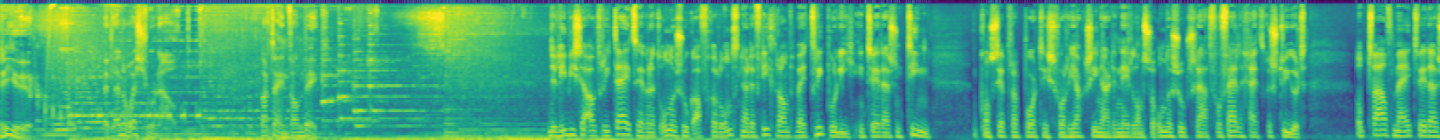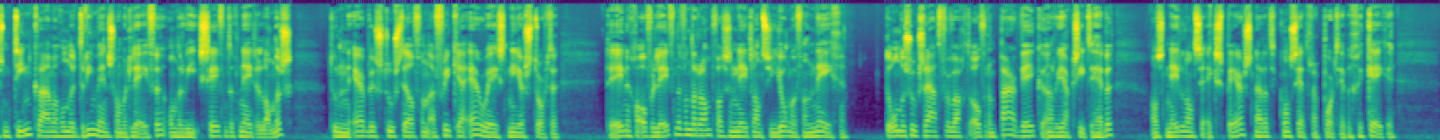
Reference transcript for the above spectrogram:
3 uur. Het NOS-journaal. Martijn van Beek. De Libische autoriteiten hebben het onderzoek afgerond... naar de vliegramp bij Tripoli in 2010. Een conceptrapport is voor reactie naar de Nederlandse Onderzoeksraad voor Veiligheid gestuurd. Op 12 mei 2010 kwamen 103 mensen om het leven, onder wie 70 Nederlanders... toen een Airbus-toestel van Afrika Airways neerstortte. De enige overlevende van de ramp was een Nederlandse jongen van 9. De onderzoeksraad verwacht over een paar weken een reactie te hebben... als Nederlandse experts naar het conceptrapport hebben gekeken.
